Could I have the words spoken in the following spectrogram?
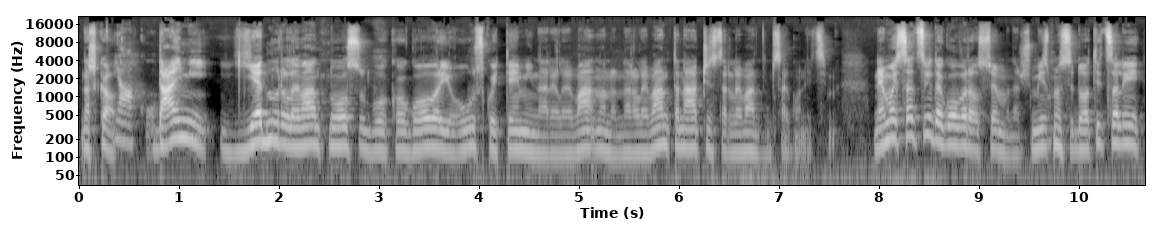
Znaš kao, Jako. daj mi jednu relevantnu osobu koja govori o uskoj temi na, relevan, ono, na relevantan način sa relevantnim sagonicima. Nemoj sad svi da govore o svemu. Znači, mi smo se doticali,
